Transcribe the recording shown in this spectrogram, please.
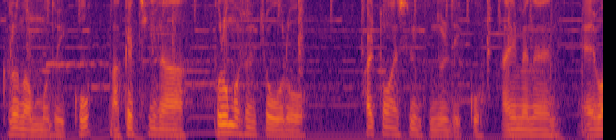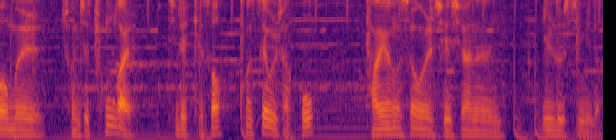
그런 업무도 있고 마케팅이나 프로모션 쪽으로 활동하시는 분들도 있고 아니면은 앨범을 전체 총괄 디렉해서 컨셉을 잡고 방향성을 제시하는 일도 있습니다.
